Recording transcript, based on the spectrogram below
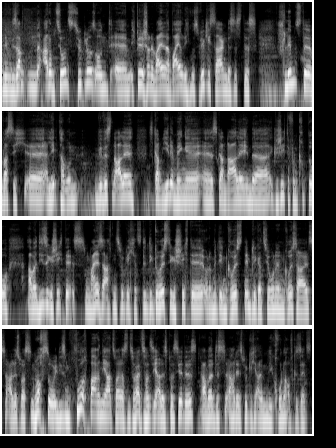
in dem gesamten Adoptionszyklus und ähm, ich bin ja schon eine Weile dabei und ich muss wirklich sagen, das ist das Schlimmste, was ich äh, erlebt habe und wir wissen alle, es gab jede Menge äh, Skandale in der Geschichte von Krypto, aber diese Geschichte ist meines Erachtens wirklich jetzt die, die, größte Geschichte oder mit den größten Implikationen, größer als alles, was noch so in diesem furchtbaren Jahr 2022 alles passiert ist. Aber das hat jetzt wirklich allem die Krone aufgesetzt.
